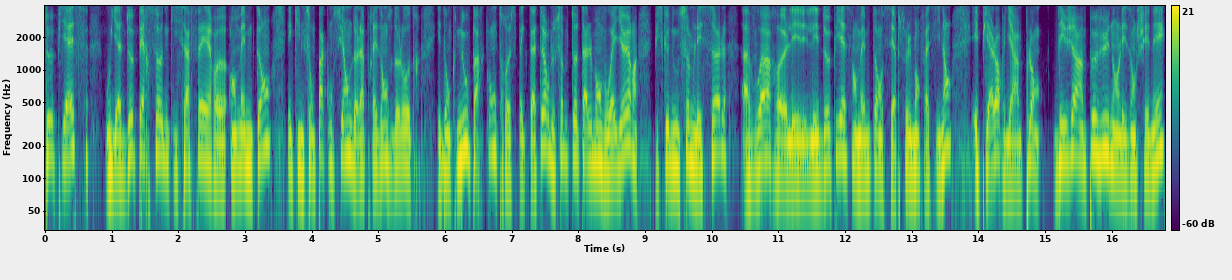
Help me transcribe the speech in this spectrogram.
deux pièces, où il y a deux personnes qui s'affairent euh, en même temps et qui ne sont pas conscientes de la présence de l'autre. Et donc nous, par contre, spectateurs, nous sommes totalement voyeurs puisque nous sommes les seuls à voir euh, les, les deux pièces en même temps. C'est absolument fascinant. Et puis alors, il y a un plan déjà un peu vu dans les enchaînés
